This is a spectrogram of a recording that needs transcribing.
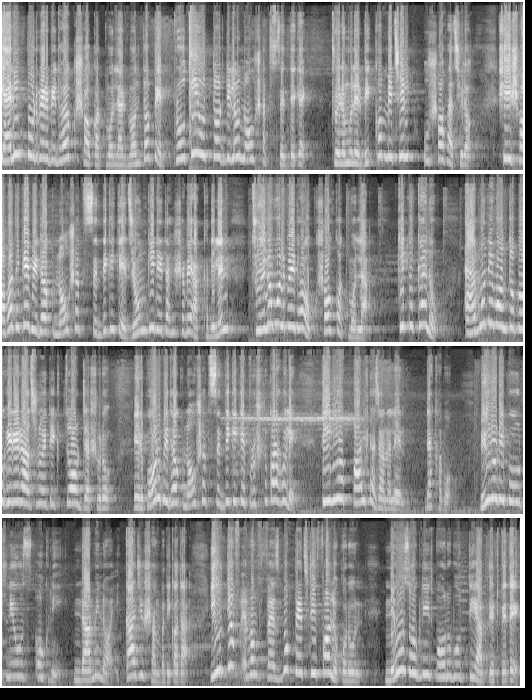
ক্যানিং পূর্বের বিধায়ক শওকত মোল্লার মন্তব্যের প্রতি উত্তর দিল নৌশাদ সিদ্দিকে। তৃণমূলের বিক্ষোভ মিছিল ও সভা ছিল। সেই সভা থেকে বিধায়ক নৌশাদ সিদ্দিকীকে জঙ্গি নেতা হিসেবে আখ্যা দিলেন তৃণমূল বিধায়ক শওকত মোল্লা। কিন্তু কেন? এমনই মন্তব্য ঘিরে রাজনৈতিক চর্চা শুরু। এরপর বিধায়ক নৌশাদ সিদ্দিকীকে প্রশ্ন করা হলে তিনিও পাল্টা জানালেন। দেখাবো। ব্যুরো রিপোর্ট নিউজ অগ্নি। নামে নয় কাজী সাংবাদিকতা। ইউটিউব এবং ফেসবুক পেজটি ফলো করুন। নিউজ অগ্নির পরবর্তী আপডেট পেতে।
